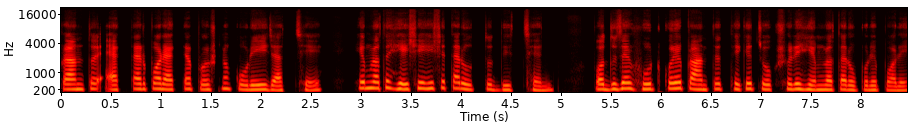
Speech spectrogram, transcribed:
প্রান্ত একটার পর একটা প্রশ্ন করেই যাচ্ছে। হেমলতা হেসে হেসে তার উত্তর দিচ্ছেন। পদ্মজার হুট করে প্রান্তের থেকে চোখ সরে হেমলতার উপরে পড়ে।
